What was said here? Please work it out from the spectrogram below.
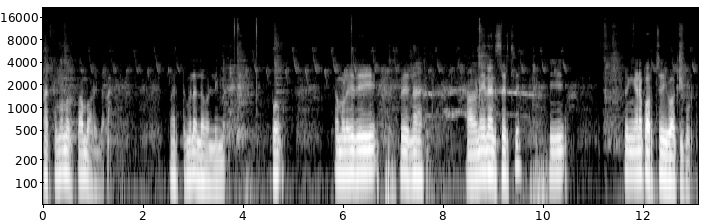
മരത്തുമ്പോൾ നിർത്താൻ പാടില്ല. മരത്തുമ്മലല്ല വള്ളിമ്മ. അപ്പോൾ നമ്മളിത് പിന്നെ ആവണതിനനുസരിച്ച് ഈ ഇങ്ങനെ പറിച്ച് ഒഴിവാക്കി കൊടുക്കും.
